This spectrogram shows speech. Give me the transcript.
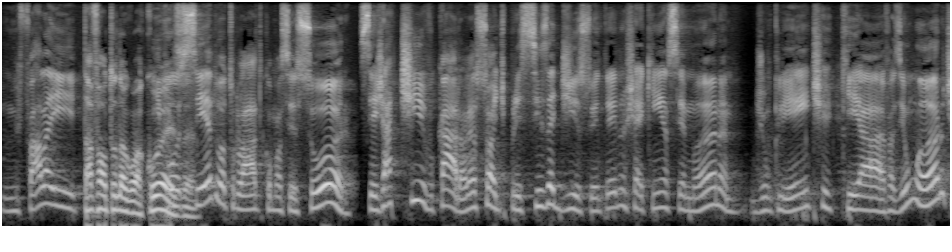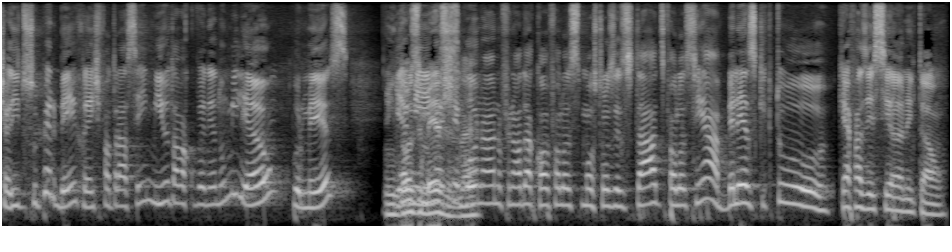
Me fala aí. Tá faltando alguma E coisa? você, do outro lado, como assessor, seja ativo. Cara, olha só, a gente precisa disso. Eu entrei no check-in a semana de um cliente que ia fazer um ano, tinha ido super bem. O cliente faturava 100 mil, tava vendendo um milhão por mês. Em e 12 a menina meses, chegou né? na- no final da call, falou, mostrou os resultados, falou assim: ah, beleza, o que, que tu quer fazer esse ano então?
